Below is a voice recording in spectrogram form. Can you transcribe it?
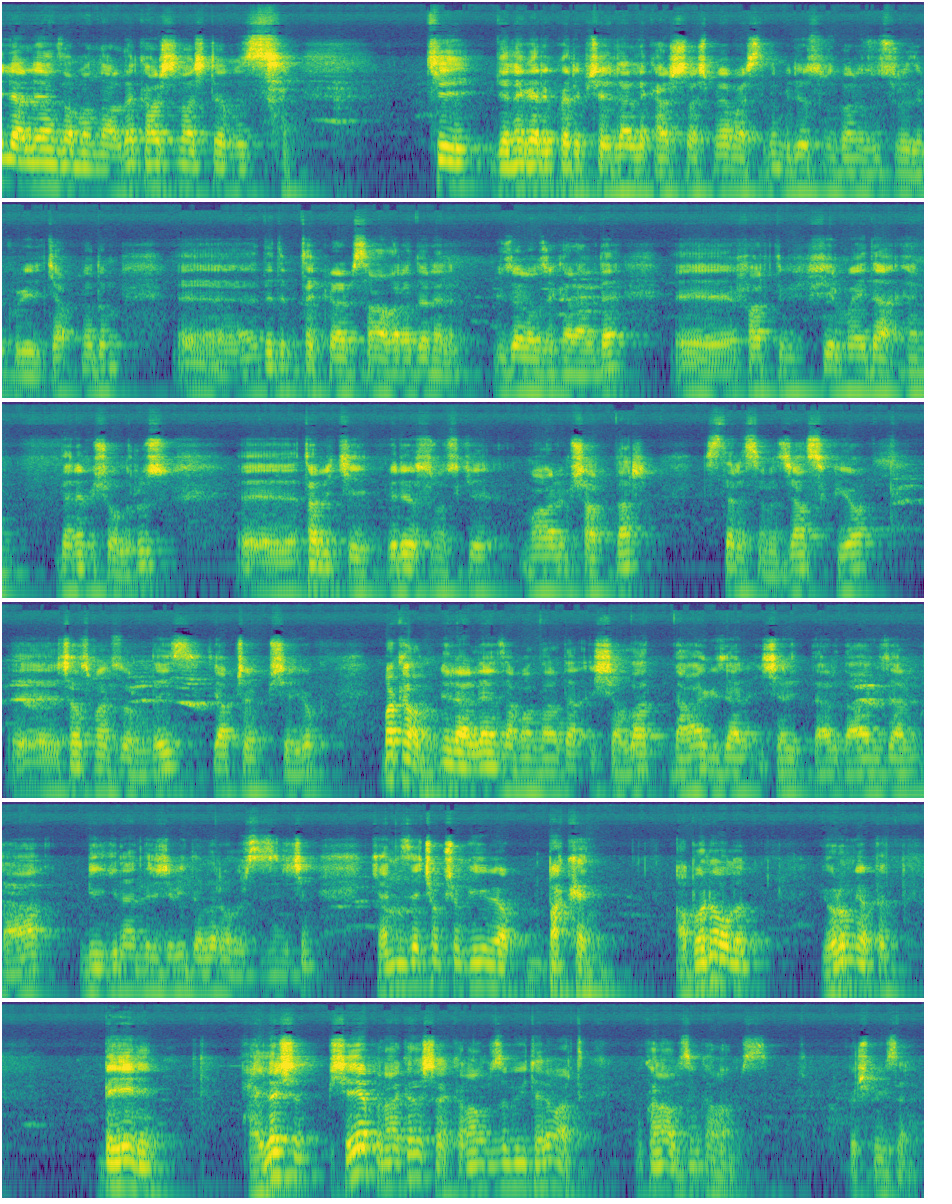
ilerleyen zamanlarda karşılaştığımız ki gene garip garip şeylerle karşılaşmaya başladım. Biliyorsunuz ben uzun süredir kuryelik yapmıyordum. Ee, dedim tekrar bir sahalara dönelim. Güzel olacak herhalde. Ee, farklı bir firmayı da hem denemiş oluruz. Ee, tabii ki biliyorsunuz ki malum şartlar ister istemez can sıkıyor. Ee, çalışmak zorundayız. Yapacak bir şey yok. Bakalım ilerleyen zamanlarda inşallah daha güzel içerikler, daha güzel, daha bilgilendirici videolar olur sizin için. Kendinize çok çok iyi bakın. Abone olun, yorum yapın, beğenin, paylaşın. Bir şey yapın arkadaşlar. Kanalımızı büyütelim artık. Bu kanal bizim kanalımız. Görüşmek üzere.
